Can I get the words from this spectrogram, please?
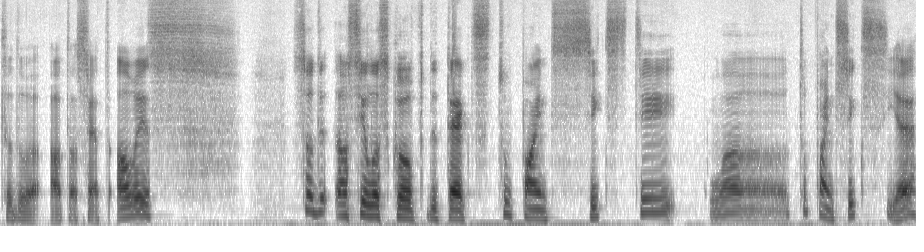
to do an auto set always. So the oscilloscope detects 2.60 well, 2.6, yeah.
